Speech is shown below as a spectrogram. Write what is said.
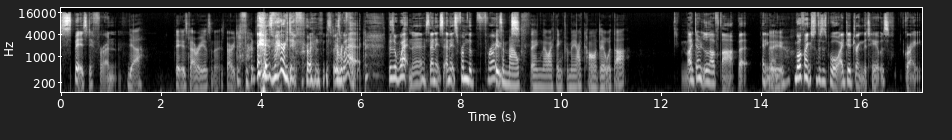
Spit is different. Yeah, it is very, isn't it? It's very different. It's very different. It's, horrific. wet. There's a wetness, and it's and it's from the throat. It's a mouth thing, though. I think for me, I can't deal with that. I don't love that, but anyway. Well, thanks for the support. I did drink the tea. It was great.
